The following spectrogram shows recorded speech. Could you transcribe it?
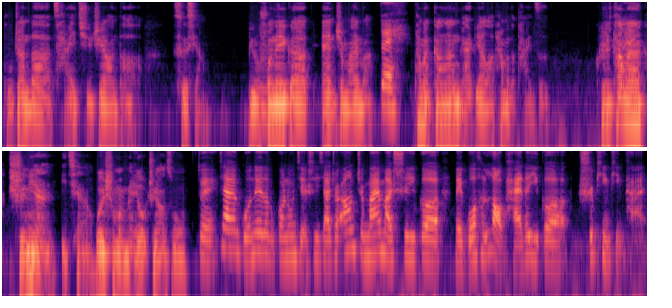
不断的采取这样的思想。比如说那个 Aunt Jemima，对他们刚刚改变了他们的牌子。可是他们十年以前为什么没有这样做？对，现在国内的观众解释一下，就是 Aunt Jemima 是一个美国很老牌的一个食品品牌。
